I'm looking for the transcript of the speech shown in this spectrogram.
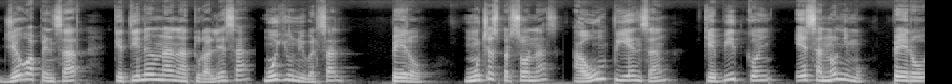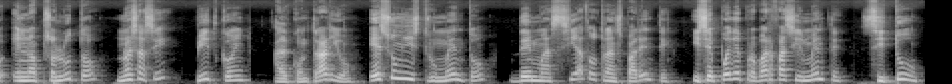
llego a pensar que tiene una naturaleza muy universal. Pero muchas personas aún piensan que Bitcoin es anónimo, pero en lo absoluto no es así. Bitcoin, al contrario, es un instrumento demasiado transparente y se puede probar fácilmente. Si tú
